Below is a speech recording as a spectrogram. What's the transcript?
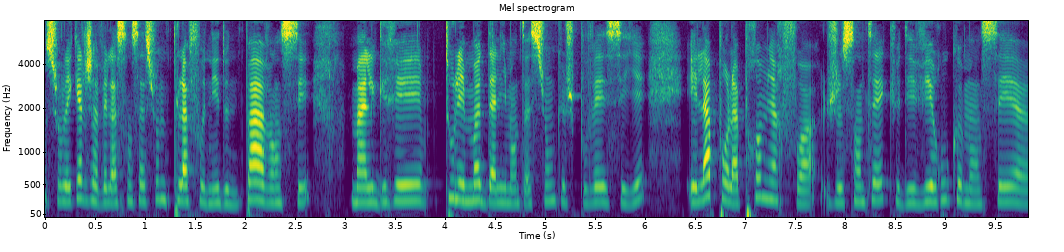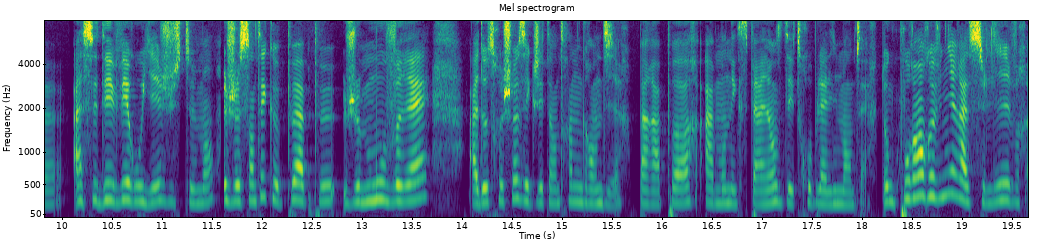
sur lesquels j'avais la sensation de plafonner, de ne pas avancer, malgré tous les modes d'alimentation que je pouvais essayer. Et là, pour la première fois, je sentais que des verrous commençaient euh, à se déverrouiller, justement. Je sentais que peu à peu, je m'ouvrais à d'autres choses et que j'étais en train de grandir par rapport à mon expérience des troubles alimentaires. Donc, pour en revenir à ce livre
